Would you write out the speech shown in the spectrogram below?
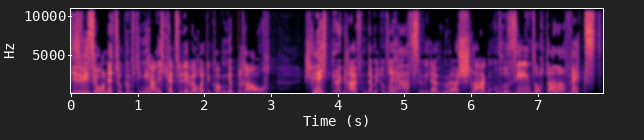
diese Vision der zukünftigen Herrlichkeit, zu der wir heute kommen, gebraucht, schlicht und ergreifend, damit unsere Herzen wieder höher schlagen, unsere Sehnsucht danach wächst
